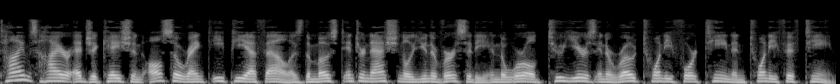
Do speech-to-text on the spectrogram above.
Times Higher Education also ranked EPFL as the most international university in the world two years in a row 2014 and 2015.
